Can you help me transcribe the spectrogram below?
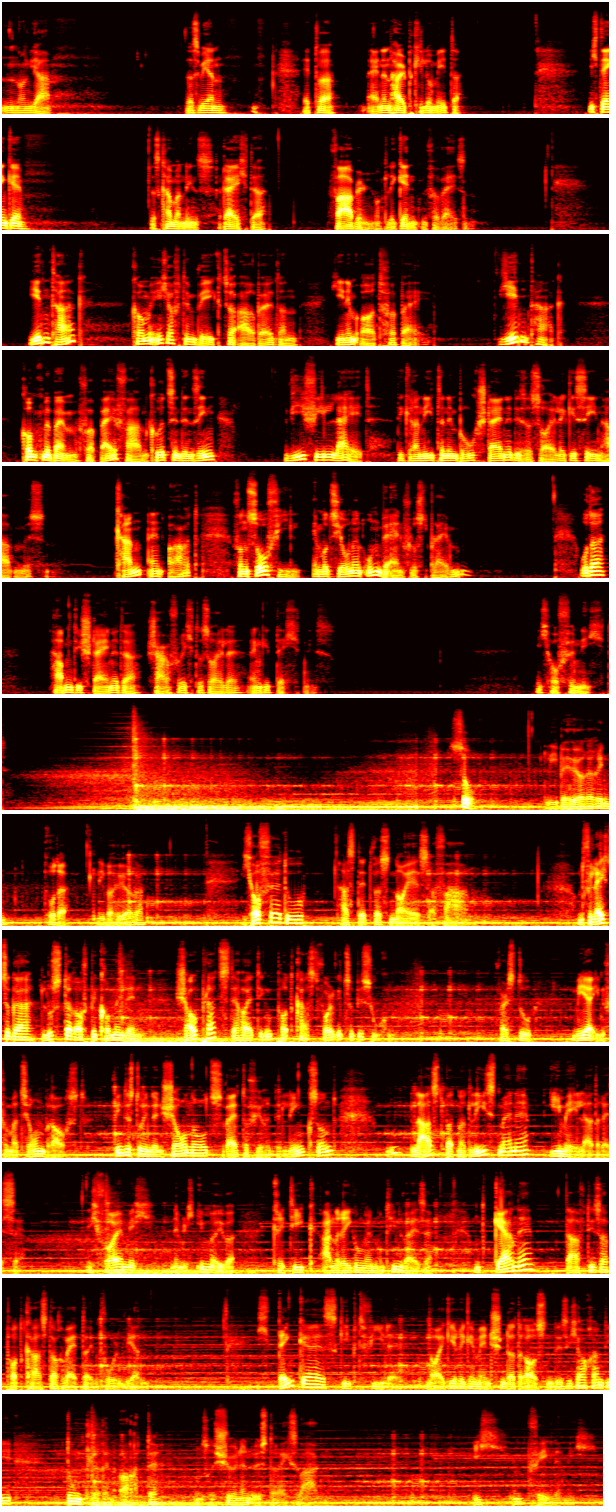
Nun ja, das wären etwa eineinhalb Kilometer. Ich denke, das kann man ins Reich der Fabeln und Legenden verweisen. Jeden Tag komme ich auf dem Weg zur Arbeit an jenem Ort vorbei. Jeden Tag kommt mir beim Vorbeifahren kurz in den Sinn, wie viel Leid die granitenen Bruchsteine dieser Säule gesehen haben müssen. Kann ein Ort von so viel Emotionen unbeeinflusst bleiben? Oder haben die Steine der Scharfrichtersäule ein Gedächtnis? Ich hoffe nicht. So, liebe Hörerin oder lieber Hörer, ich hoffe, du hast etwas Neues erfahren und vielleicht sogar Lust darauf bekommen, den Schauplatz der heutigen Podcast-Folge zu besuchen. Falls du mehr Informationen brauchst, findest du in den Show Notes weiterführende Links und hm, last but not least meine E-Mail-Adresse. Ich freue mich nämlich immer über Kritik, Anregungen und Hinweise. Und gerne darf dieser Podcast auch weiterempfohlen werden. Ich denke, es gibt viele neugierige Menschen da draußen, die sich auch an die dunkleren Orte unseres schönen Österreichs wagen. Ich empfehle mich.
